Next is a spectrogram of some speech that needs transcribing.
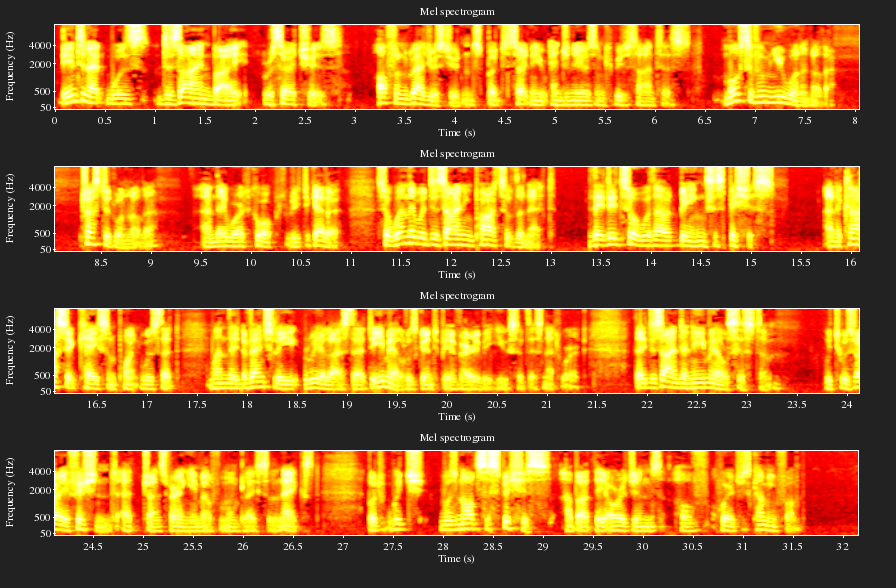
the internet was designed by researchers often graduate students, but certainly engineers and computer scientists, most of whom knew one another, trusted one another, and they worked cooperatively together. So when they were designing parts of the net, they did so without being suspicious. And a classic case in point was that when they eventually realized that email was going to be a very big use of this network, they designed an email system which was very efficient at transferring email from one place to the next, but which was not suspicious about the origins of where it was coming from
